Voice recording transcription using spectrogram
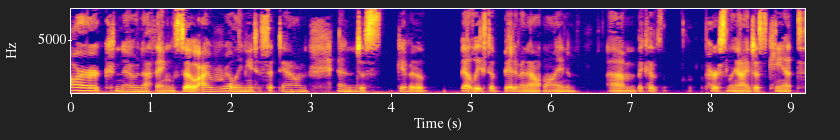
arc, no nothing. So I really need to sit down and just give it a, at least a bit of an outline um, because personally, I just can't.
